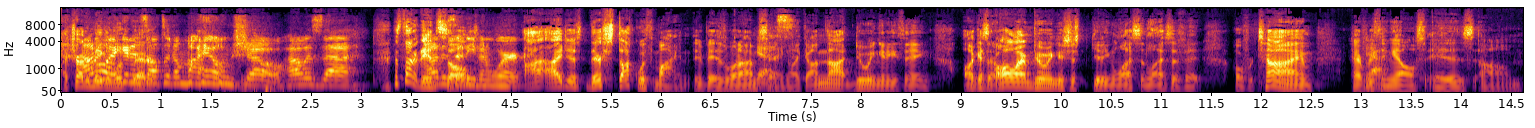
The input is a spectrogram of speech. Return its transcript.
I try to How make do it I look get better. insulted on my own show? How is that? That's not an How insult. How does that even work? I, I, just, they're stuck with mine. Is what I'm yes. saying. Like I'm not doing anything. Like I said, all I'm doing is just getting less and less of it over time. Everything yeah. else is, um,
